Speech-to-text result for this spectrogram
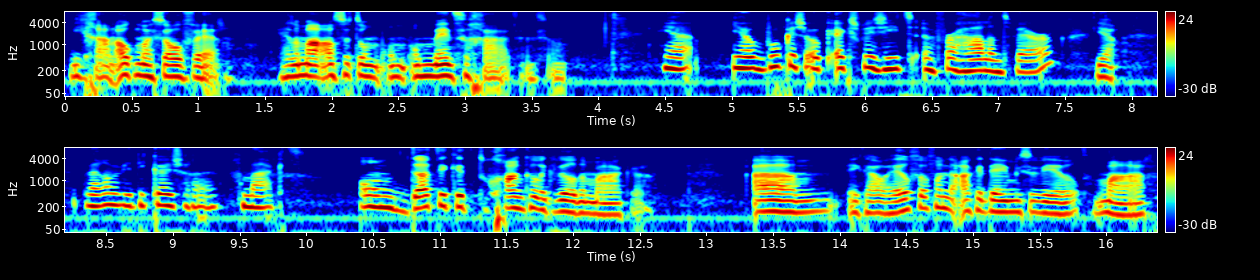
die gaan ook maar zo ver. Helemaal als het om, om, om mensen gaat en zo. Ja, jouw boek is ook expliciet een verhalend werk. Ja. Waarom heb je die keuze gemaakt? Omdat ik het toegankelijk wilde maken. Um, ik hou heel veel van de academische wereld, maar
